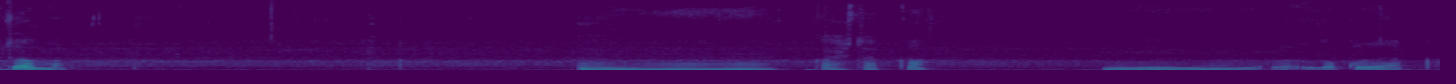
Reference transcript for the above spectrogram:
Uf, tamam. Hmm, kaç dakika? Hmm, 9 dakika.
